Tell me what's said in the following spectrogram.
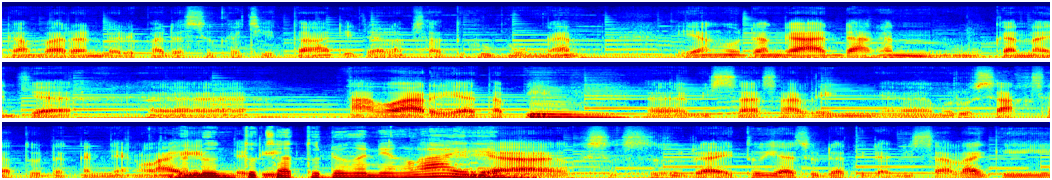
gambaran daripada sukacita di dalam satu hubungan yang udah nggak ada kan bukan aja uh, tawar ya tapi hmm. uh, bisa saling uh, merusak satu dengan yang lain menuntut Jadi, satu dengan yang lain ya sudah itu ya sudah tidak bisa lagi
